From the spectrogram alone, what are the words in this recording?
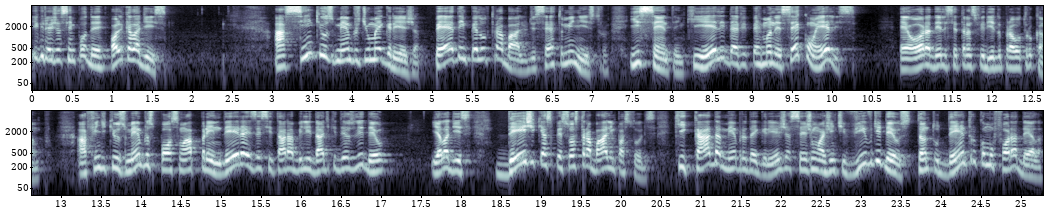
Igreja sem poder. Olha o que ela diz. Assim que os membros de uma igreja pedem pelo trabalho de certo ministro e sentem que ele deve permanecer com eles, é hora dele ser transferido para outro campo, a fim de que os membros possam aprender a exercitar a habilidade que Deus lhe deu e ela disse: desde que as pessoas trabalhem, pastores, que cada membro da igreja seja um agente vivo de Deus, tanto dentro como fora dela.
